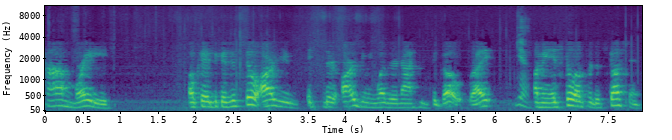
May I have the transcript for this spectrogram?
Tom Brady? Okay, because it's still arguing. It's they're arguing whether or not he's the goat, right? Yeah. I mean, it's still up for discussion.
